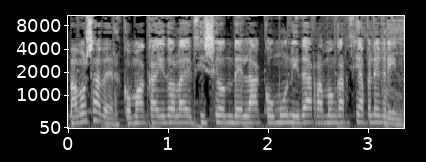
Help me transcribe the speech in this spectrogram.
Vamos a ver cómo ha caído la decisión de la comunidad Ramón García Pellegrín.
